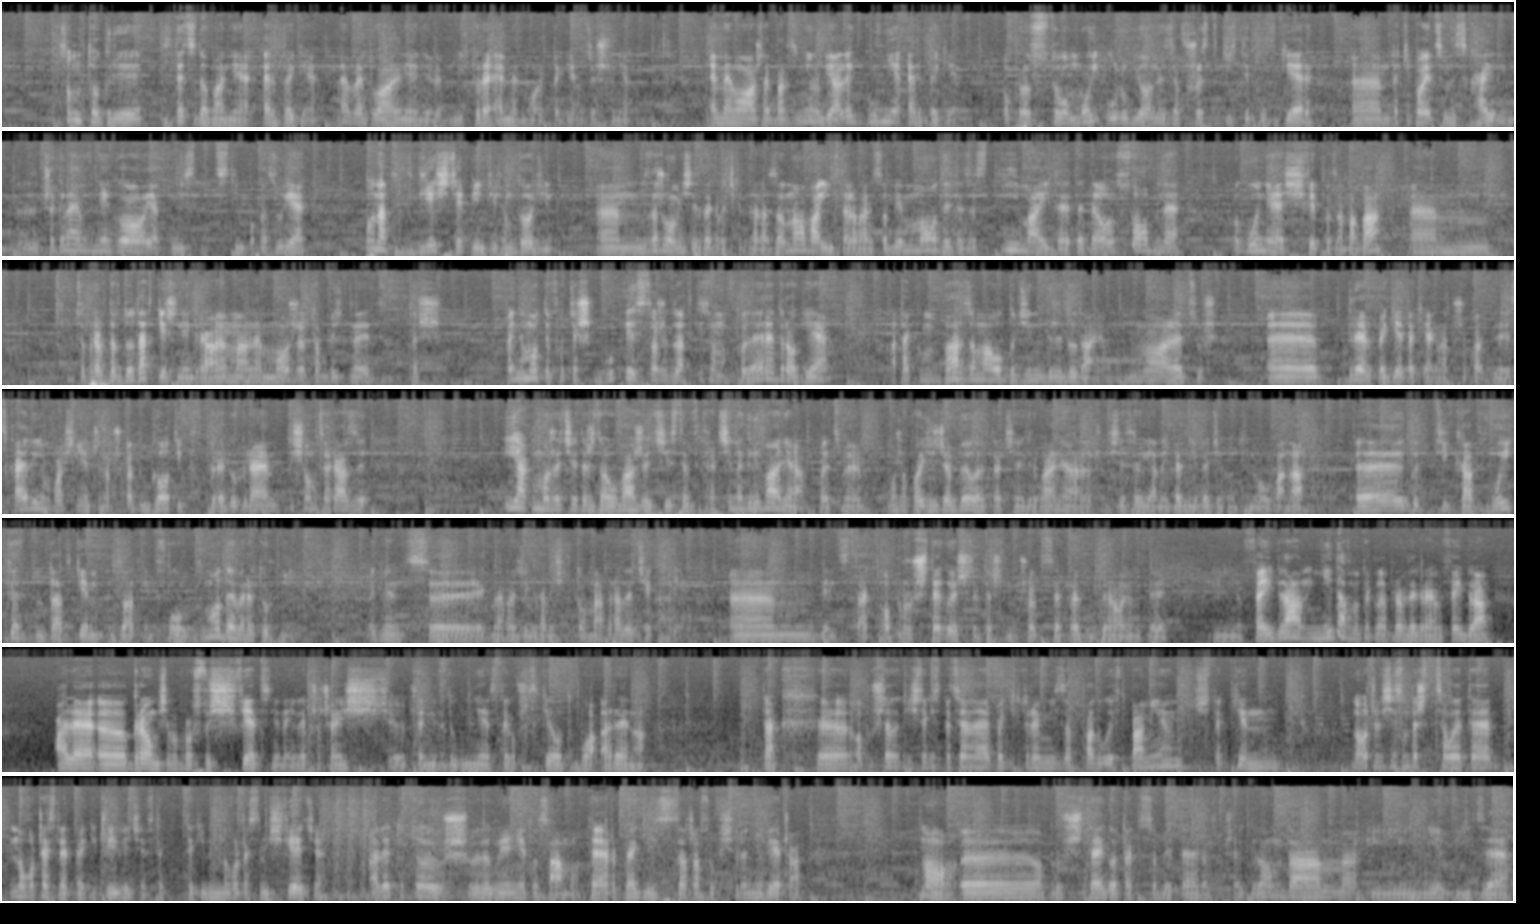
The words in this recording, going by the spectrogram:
Są to gry zdecydowanie RPG, ewentualnie, nie wiem, niektóre MMORPG, chociaż nie no. MMO aż tak bardzo nie lubię, ale głównie RPG. Po prostu mój ulubiony ze wszystkich typów gier, taki powiedzmy Skyrim. Przegrałem w niego, jak tu mi Steam pokazuje, ponad 250 godzin. Zdarzyło mi się zagrać kilka razy od nowa, instalowałem sobie mody, te ze Steama i te, te, te osobne. Ogólnie świetna zabawa. Co prawda w dodatki jeszcze nie grałem, ale może to być nawet też fajny motyw, chociaż głupie jest to, że dodatki są cholerę drogie, a tak bardzo mało godzin gry dodają. No ale cóż, e, gry RPG takie jak na przykład y, Skyrim właśnie, czy na przykład Gothic, w którego grałem tysiące razy. I jak możecie też zauważyć, jestem w trakcie nagrywania. Powiedzmy, można powiedzieć, że byłem w trakcie nagrywania, ale oczywiście seria najpewniej będzie kontynuowana. E, Gothica 2 z dodatkiem, z dodatkiem, tfu, z modem Returning. Tak więc e, jak na razie gramy się w to naprawdę ciekawie. Em, więc tak, oprócz tego jeszcze też na przykład z RPG grałem w mm, Fable'a. Niedawno tak naprawdę grałem w Fable'a, ale e, grało mi się po prostu świetnie. Najlepsza część, e, przynajmniej według mnie z tego wszystkiego, to była Arena. Tak, e, oprócz tego jakieś takie specjalne RPG, które mi zapadły w pamięć, takie... No oczywiście są też całe te nowoczesne RPG, czyli wiecie, w tak, takim nowoczesnym świecie, ale to to już według mnie nie to samo. Te RPG z za czasów średniowiecza. No, e, oprócz tego tak sobie teraz przeglądam i nie widzę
